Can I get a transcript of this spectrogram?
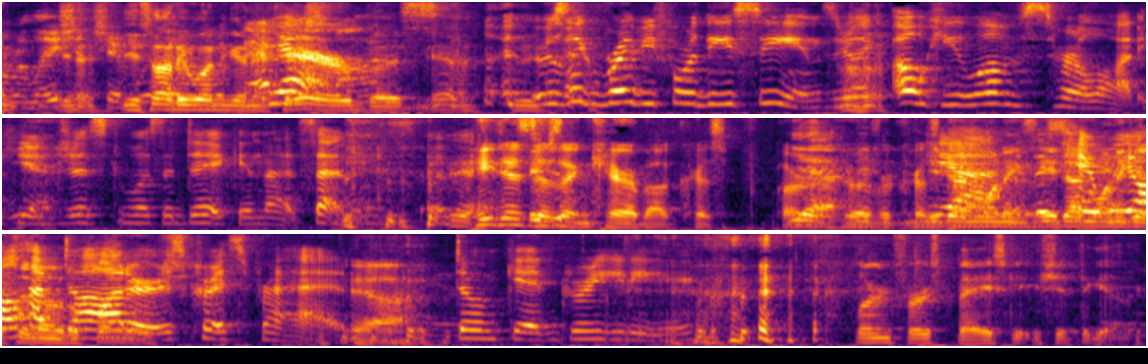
wasn't. relationship. Yeah, you with thought he wasn't going to care, response. but yeah. It was like right before these scenes. You're like, Uh-huh. oh, he loves her a lot. He Yeah. just was a dick in that sentence. Okay. He just doesn't care about Chris or Yeah, whoever Chris. he yeah, wanna- he doesn't wanna we all have daughters, players. Chris Pratt. Yeah. Don't get greedy. Learn first base, get your shit together.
